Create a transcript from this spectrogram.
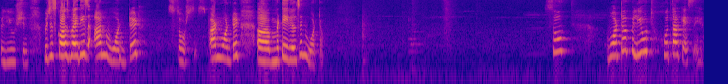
which is caused by these unwanted sources unwanted uh, materials in water. So water pollute होता कैसे है?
